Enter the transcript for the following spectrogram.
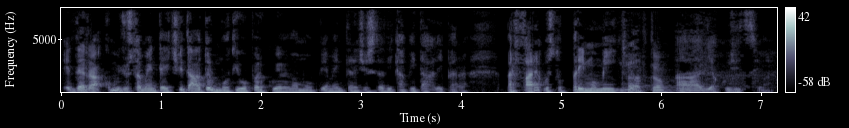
ed era, come giustamente hai citato, il motivo per cui avevamo ovviamente necessità di capitali per, per fare questo primo miglio certo. uh, di acquisizione.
